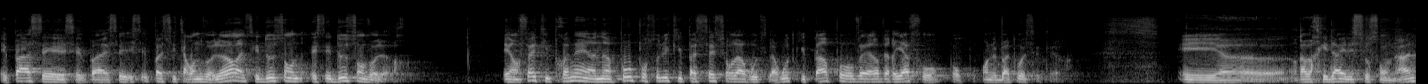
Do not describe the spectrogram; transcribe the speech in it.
et pas ses, pas 40 voleurs, et ses 200, et 200 voleurs. Et en fait, il prenait un impôt pour celui qui passait sur la route, la route qui part pour, vers, vers Yafo, pour prendre le bateau, etc. Et euh, il est sur son âne,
